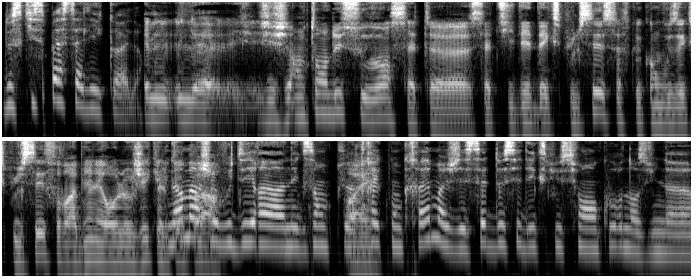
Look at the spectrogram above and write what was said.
de ce qui se passe à l'école. J'ai entendu souvent cette, euh, cette idée d'expulser, sauf que quand vous expulsez, il faudra bien les reloger quelque non, part. Non, je vais vous dire un exemple très concret. Moi, j'ai sept dossiers d'expulsion en cours dans, une, euh,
